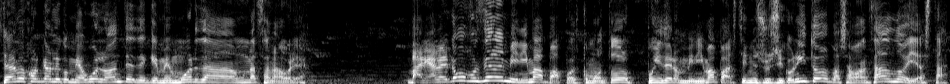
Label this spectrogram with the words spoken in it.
Será mejor que hable con mi abuelo antes de que me muerda una zanahoria Vale, a ver, ¿cómo funciona el minimapa? Pues como todos los puñeteros minimapas, tienen sus iconitos, vas avanzando y ya está.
